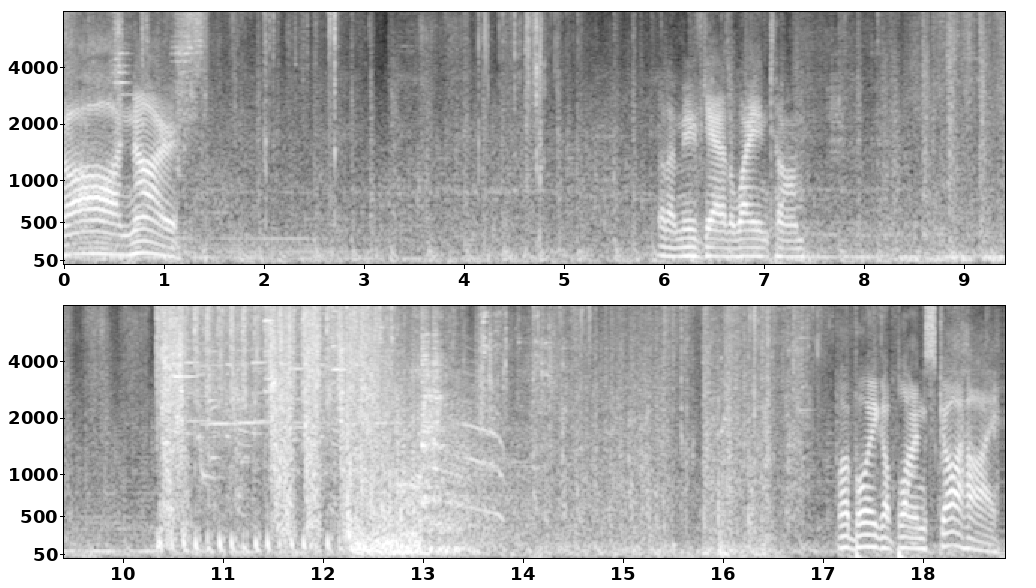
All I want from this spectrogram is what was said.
Oh, ah, no. Thought I moved out of the way in time. My boy got blown sky high.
